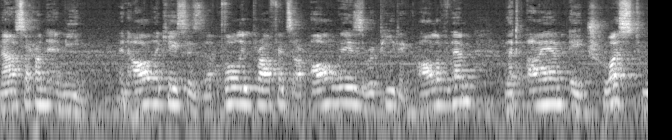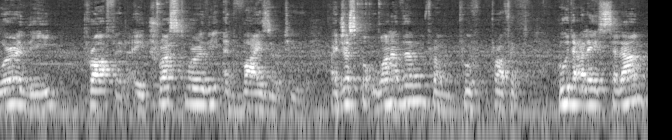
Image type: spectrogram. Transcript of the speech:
Nasihun Amin. In all the cases, the holy prophets are always repeating, all of them, that I am a trustworthy prophet, a trustworthy advisor to you. I just put one of them from Prophet Hud alayhi salam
